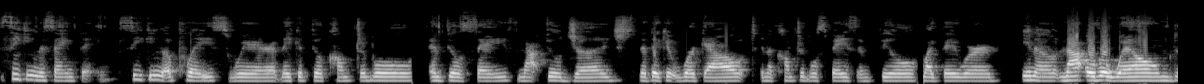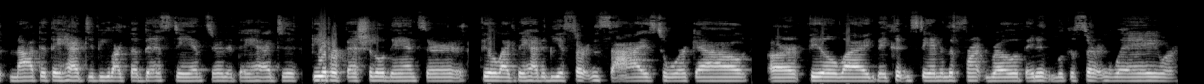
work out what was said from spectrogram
seeking the same thing, seeking a place where they could feel comfortable and feel safe, not feel judged, that they could work out in a comfortable space and feel like they were you know, not overwhelmed, not that they had to be like the best dancer, that they had to be a professional dancer, feel like they had to be a certain size to work out, or feel like they couldn't stand in the front row if they didn't look a certain way, or,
